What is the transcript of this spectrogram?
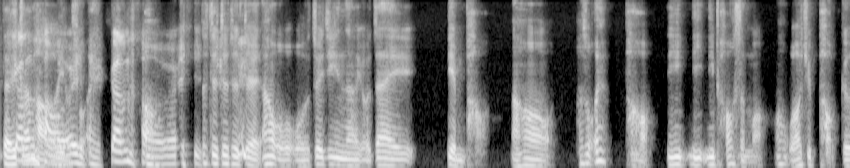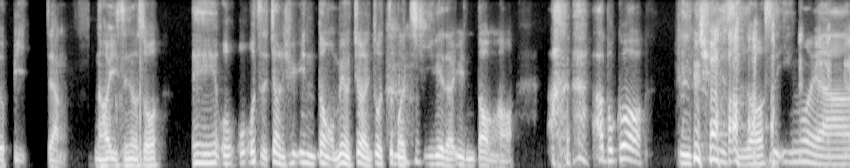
对对，刚好而已。说：“哎，刚好而已。”对对对对对。然后我我最近呢有在练跑，然后他说：“哎，跑，你你你跑什么？哦，我要去跑戈壁。”这样，然后医生就说：“哎，我我我只叫你去运动，我没有叫你做这么激烈的运动，哈。”啊，不过你确实哦，是因为啊，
